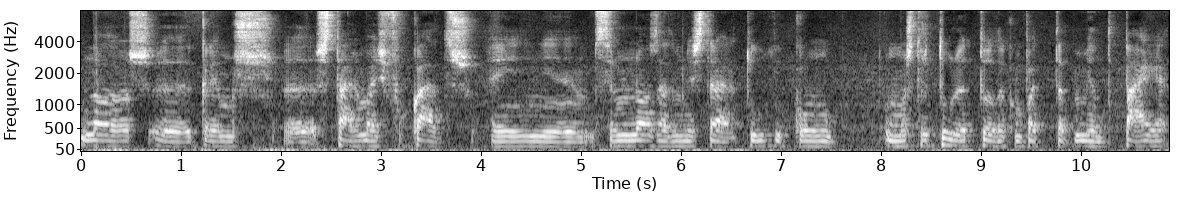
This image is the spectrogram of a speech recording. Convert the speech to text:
nós uh, queremos uh, estar mais focados em uh, sermos nós a administrar tudo com uma estrutura toda completamente paga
